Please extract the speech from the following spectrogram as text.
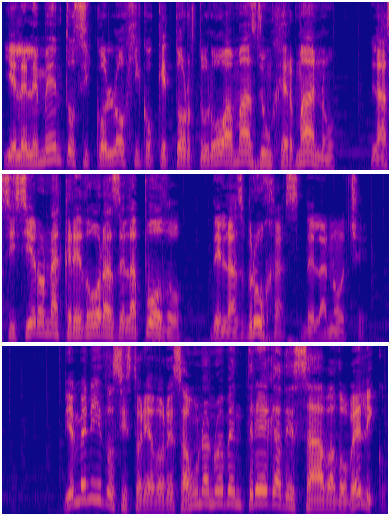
y el elemento psicológico que torturó a más de un germano las hicieron acreedoras del apodo de las brujas de la noche. Bienvenidos historiadores a una nueva entrega de Sábado Bélico,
